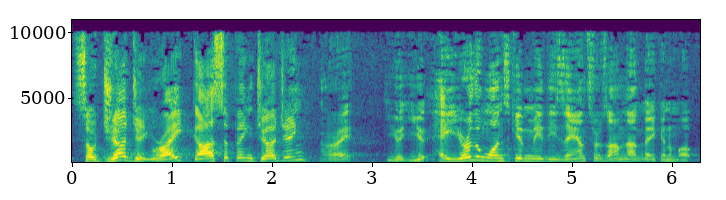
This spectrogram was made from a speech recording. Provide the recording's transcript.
So, judging, right? Gossiping, judging, all right? You, you, hey, you're the ones giving me these answers. I'm not making them up.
